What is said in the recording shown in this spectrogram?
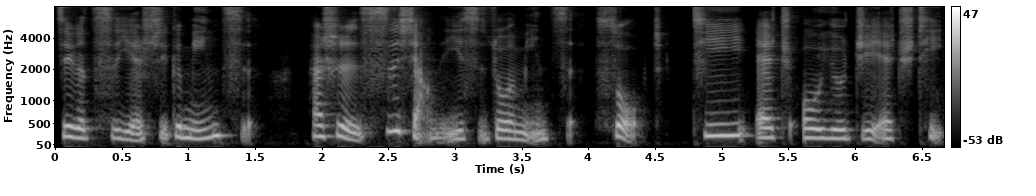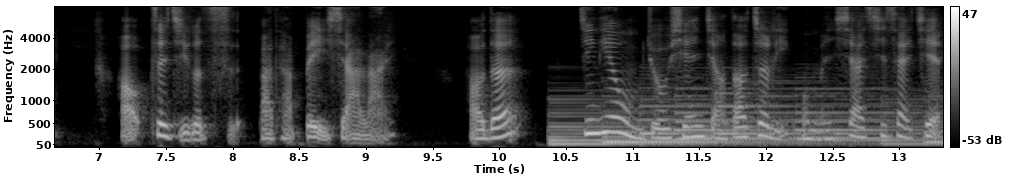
这个词也是一个名词，它是思想的意思，作为名词，thought。T H O U G H T，好，这几个词把它背下来。 好的，今天我们就先讲到这里，我们下期再见。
